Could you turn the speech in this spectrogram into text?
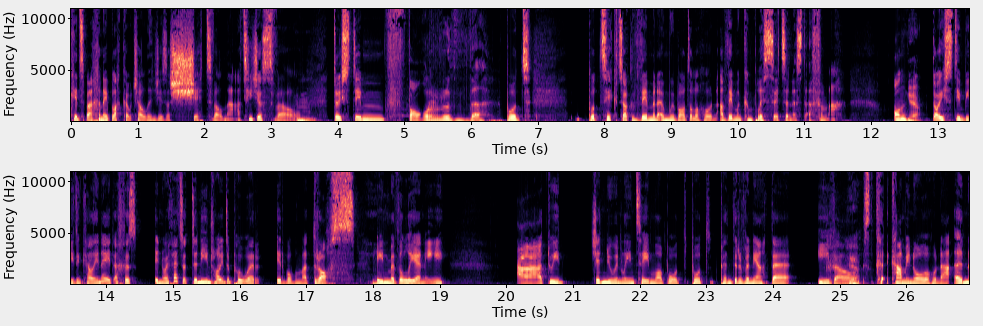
kids bach yn neud blackout challenges a shit fel na, a ti just fel mm. does dim ffordd bod bod TikTok ddim yn ymwybodol o hwn a ddim yn complicit yn y stuff yma ond yeah. does dim byd yn cael ei wneud achos unwaith eto, dyn ni'n rhoi y power i'r bobl yma dros mm. ein meddyliau ni a dwi genuinely'n teimlo bod, bod penderfyniadau i fel yeah. camu nôl o hwnna yn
